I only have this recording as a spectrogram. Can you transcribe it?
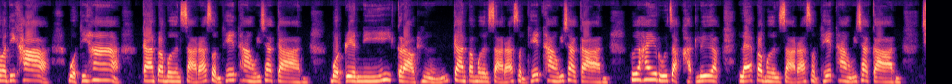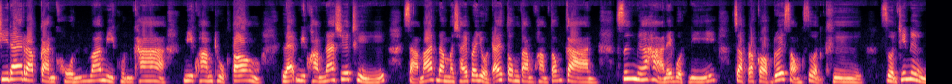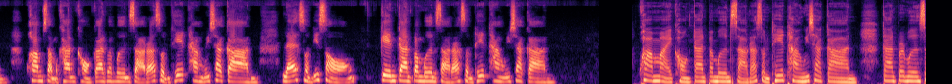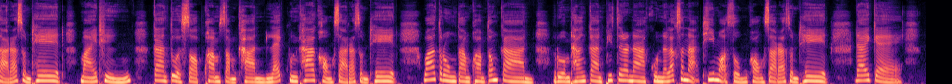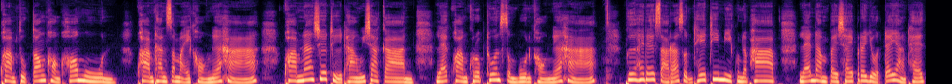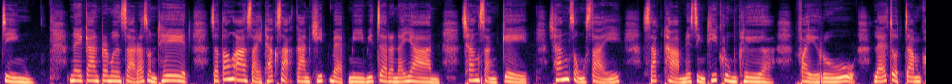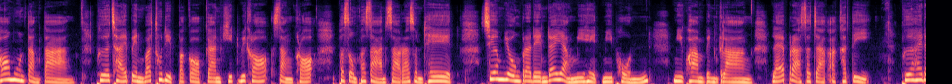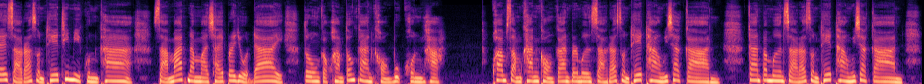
สวัสดีค่ะ บทที่ 5 การประเมินสารสนเทศทางวิชาการ บทเรียนนี้กล่าวถึงการประเมินสารสนเทศทางวิชาการ เพื่อให้รู้จักคัดเลือก และประเมินสารสนเทศทางวิชาการ ที่ได้รับการค้นว่ามีคุณค่า มีความถูกต้อง และมีความน่าเชื่อถือ สามารถนำมาใช้ประโยชน์ได้ตรงตามความต้องการ ซึ่งเนื้อหาในบทนี้จะประกอบด้วย 2ส่วนคือ ส่วนที่ 1 ความสำคัญของการประเมินสารสนเทศทางวิชาการ และส่วนที่ 2 เกณฑ์การประเมินสารสนเทศทางวิชาการ ความหมายของการประเมินสารสนเทศทางวิชาการ การประเมินสารสนเทศ หมายถึง การตรวจสอบความสำคัญและคุณค่าของสารสนเทศ ว่าตรงตามความต้องการ รวมทั้งการพิจารณาคุณลักษณะที่เหมาะสมของสารสนเทศ ได้แก่ ความถูกต้องของข้อมูล ความทันสมัยของเนื้อหา ความน่าเชื่อถือทางวิชาการ และความครบถ้วนสมบูรณ์ของเนื้อหา เพื่อให้ได้สารสนเทศที่มีคุณภาพและนำไปใช้ประโยชน์ได้อย่างแท้จริง ในการประเมินสารสนเทศ จะต้องอาศัยทักษะการคิดแบบมีวิจารณญาณ ช่างสังเกต ช่างสงสัย ซักถามในสิ่งที่คลุมเครือ ใฝ่รู้ และจดจำข้อมูลต่างๆ เพื่อใช้เป็นวัตถุดิบประกอบการคิดวิเคราะห์ สังเคราะห์ ผสมผสานสารสนเทศ เชื่อมโยงประเด็นได้อย่างมีเหตุมีผล มีความเป็นกลาง และปราศจากอคติ เพื่อให้ได้สารสนเทศที่มีคุณค่า สามารถนำมาใช้ประโยชน์ได้ ตรงกับความต้องการของบุคคลค่ะความสำคัญของการประเมินสารสนเทศทางวิชาการ การประเมินสารสนเทศทางวิชาการ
